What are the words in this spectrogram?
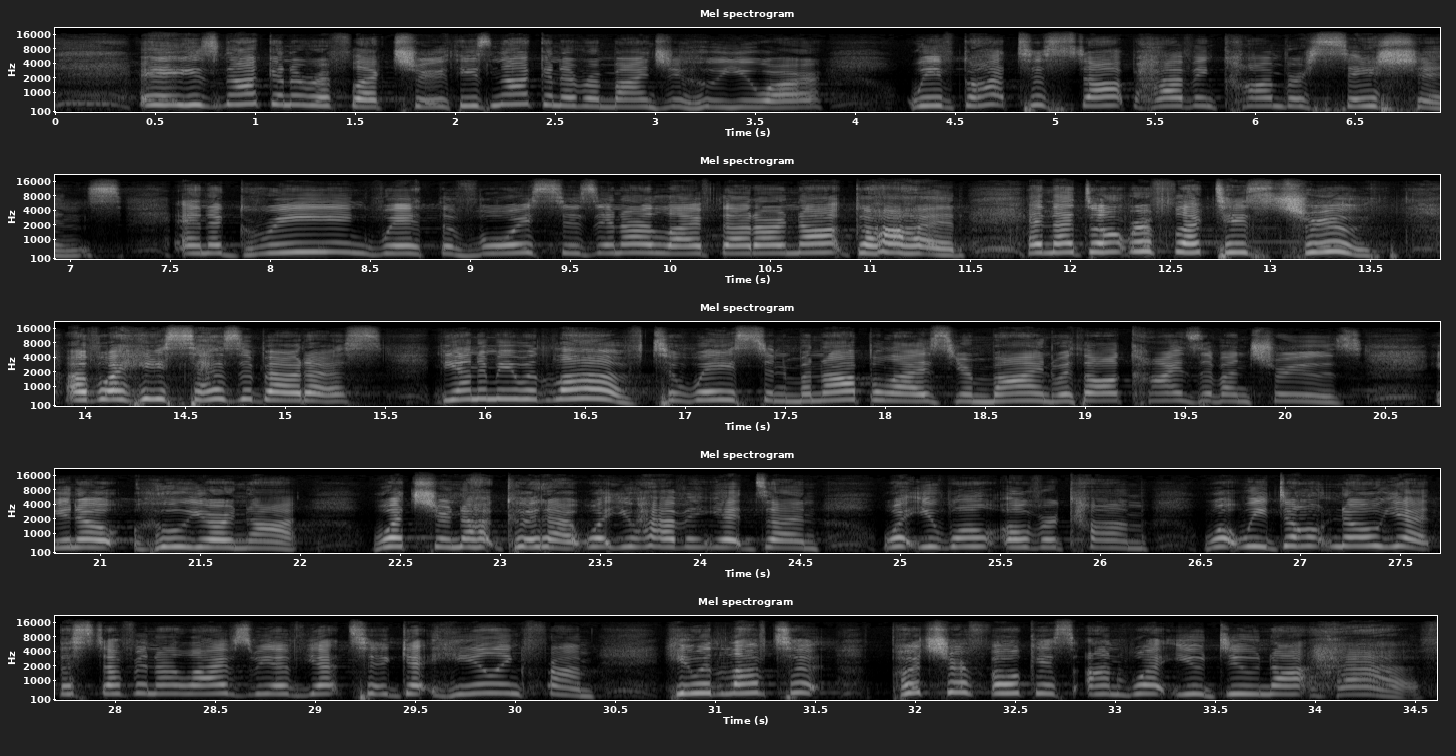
He's not going to reflect truth, he's not going to remind you who you are. We've got to stop having conversations and agreeing with the voices in our life that are not God and that don't reflect His truth of what He says about us. The enemy would love to waste and monopolize your mind with all kinds of untruths. You know, who you're not, what you're not good at, what you haven't yet done, what you won't overcome, what we don't know yet, the stuff in our lives we have yet to get healing from. He would love to put your focus on what you do not have.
